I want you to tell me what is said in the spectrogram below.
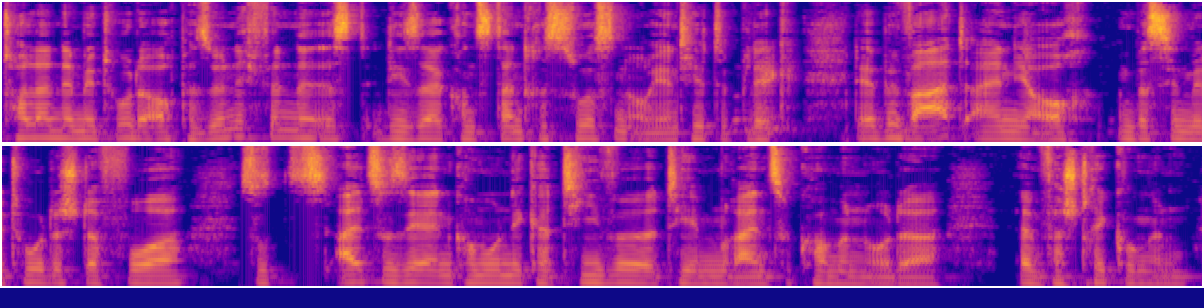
toll an der Methode auch persönlich finde, ist dieser konstant ressourcenorientierte Blick. Der bewahrt einen ja auch ein bisschen methodisch davor, so allzu sehr in kommunikative Themen reinzukommen oder ähm, Verstrickungen.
